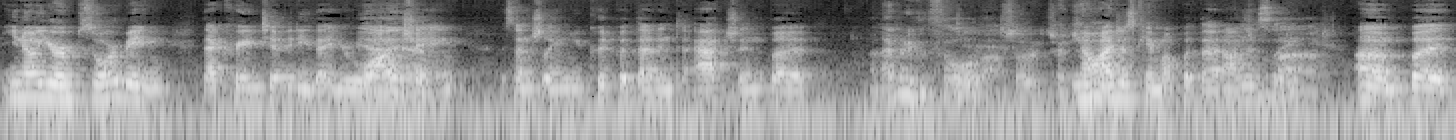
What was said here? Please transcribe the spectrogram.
you know, you're absorbing that creativity that you're Yeah, yeah. watching, essentially, and you could put that into action. But I never even thought of that, sorry no, I just came up with that, honestly. Um, but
